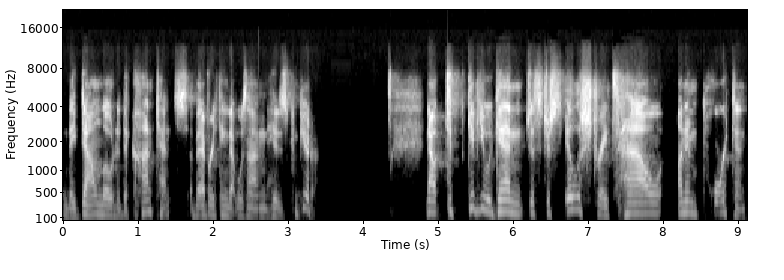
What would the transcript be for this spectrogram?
And they downloaded the contents of everything that was on his computer. Now, to give you again, just just illustrates how unimportant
